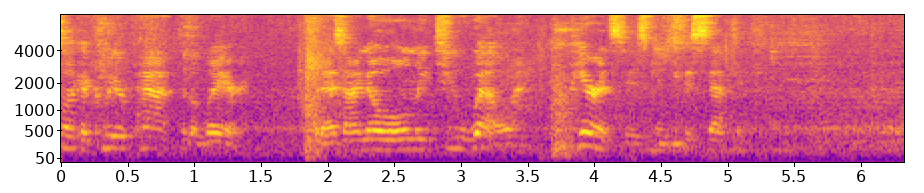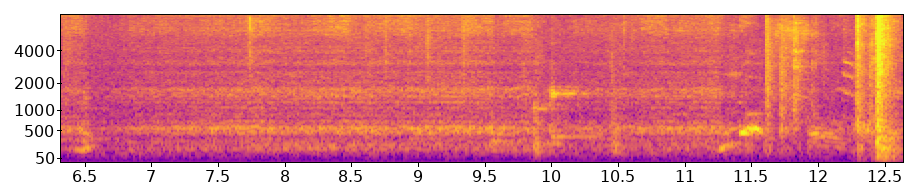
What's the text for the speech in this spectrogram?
Like a clear path to the lair. But as I know only too well, appearances can be deceptive. Not so quick,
